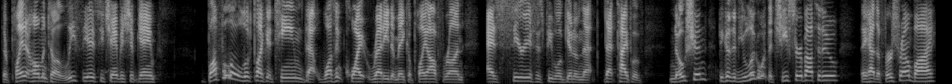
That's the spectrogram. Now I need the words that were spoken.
they're playing at home until at least the AFC Championship game. Buffalo looked like a team that wasn't quite ready to make a playoff run as serious as people given them that, that type of notion. Because if you look at what the Chiefs are about to do, they had the first round bye.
